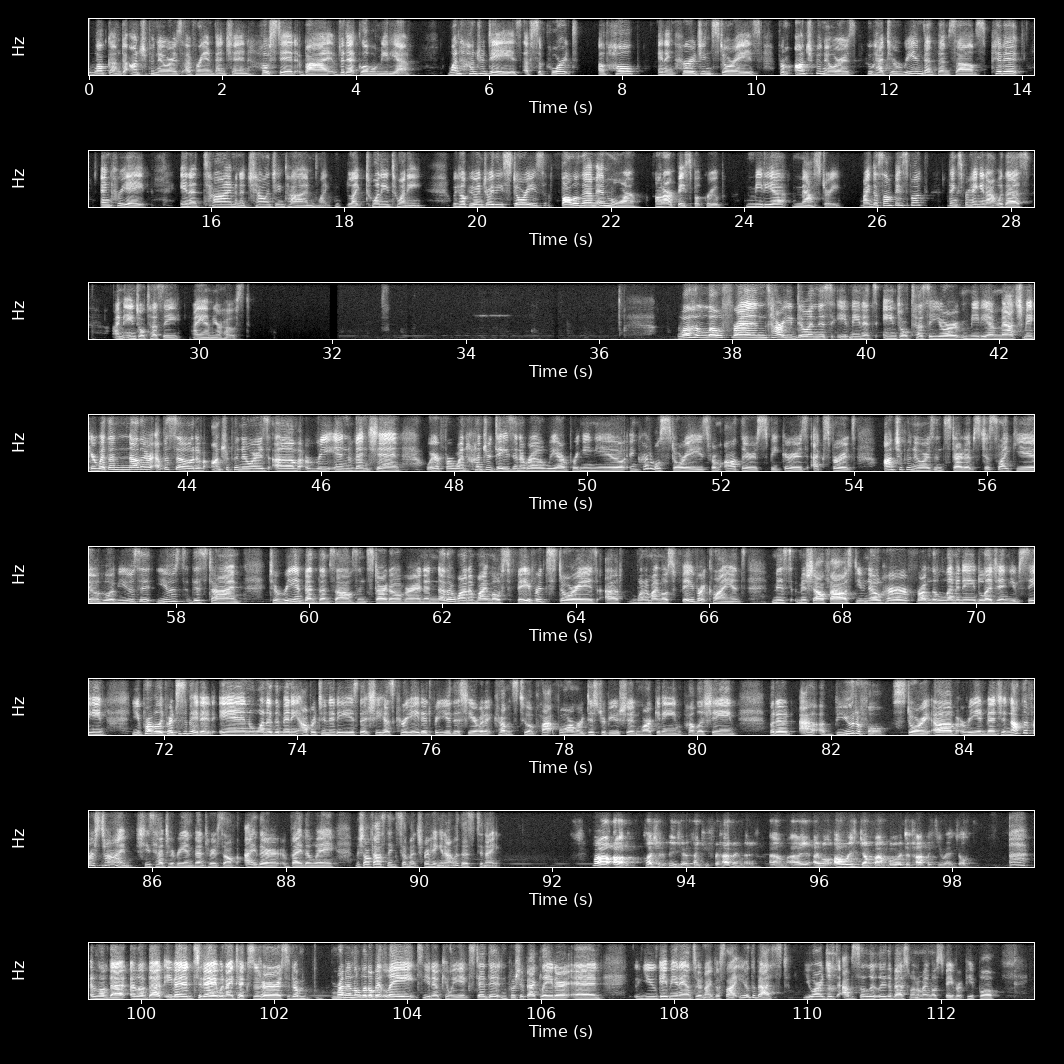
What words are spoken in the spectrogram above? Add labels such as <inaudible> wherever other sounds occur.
Welcome to Entrepreneurs of Reinvention, hosted by Vedette Global Media. 100 days of support, of hope, and encouraging stories from entrepreneurs who had to reinvent themselves, pivot, and create in a time, in a challenging time like, like 2020. We hope you enjoy these stories. Follow them and more on our Facebook group, Media Mastery. Find us on Facebook. Thanks for hanging out with us. I'm Angel Tussey. I am your host. Well, hello, friends. How are you doing this evening? It's Angel Tussey, your media matchmaker, with another episode of Entrepreneurs of Reinvention, where for 100 days in a row, we are bringing you incredible stories from authors, speakers, experts entrepreneurs and startups just like you who have used it used this time to reinvent themselves and start over. And another one of my most favorite stories uh, one of my most favorite clients miss michelle faust. You know her from the lemonade legend you've seen. You probably participated in one of the many opportunities that she has created for you this year when it comes to a platform or distribution marketing publishing but a, a beautiful story of reinvention. Not the first time she's had to reinvent herself either, by the way. Michelle Faust, thanks so much for hanging out with us tonight. Well, um, pleasure to be here. Thank you for having me. Um, I, I will always jump on board to talk with you, Angel. <gasps> I love that. I love that. Even today, when I texted her, I said, I'm running a little bit late. You know, can we extend it and push it back later? And you gave me an answer, and I just thought, you're the best. You are just absolutely the best, one of my most favorite people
